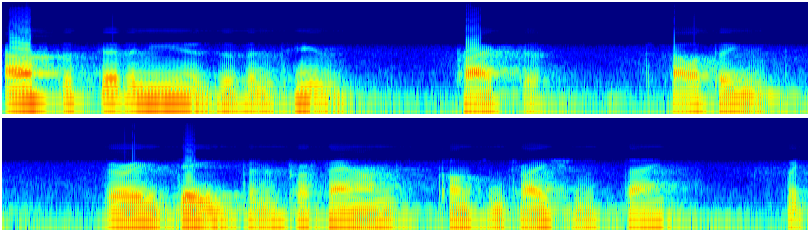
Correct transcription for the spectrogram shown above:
after seven years of intense practice, developing very deep and profound concentration states, which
